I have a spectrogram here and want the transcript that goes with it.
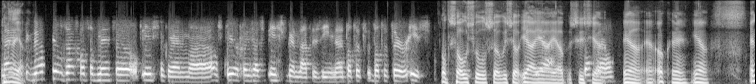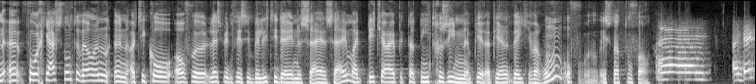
Nou, Nou ja. Wat ik wel veel zag was dat mensen op Instagram, uh, of queer organisaties op Instagram laten zien uh, dat, het, dat het er is. Op socials sowieso. Ja, ja, ja, Ja, precies. Ja, wel. ja, ja oké. ja. En eh, vorig jaar stond er wel een, een artikel over Lesbian Visibility Day in de Zij en Zij. Maar dit jaar heb ik dat niet gezien. Heb je, heb je, weet je waarom? Of is dat toeval? Ehm, ik denk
